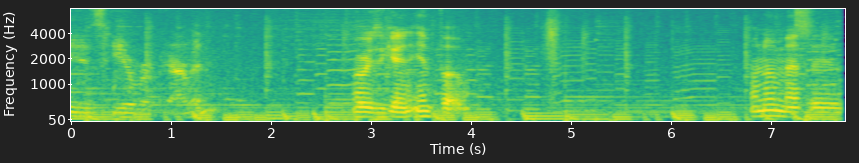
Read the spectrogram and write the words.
Is he a repairman? Or is he getting info? Oh, Unknown message.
